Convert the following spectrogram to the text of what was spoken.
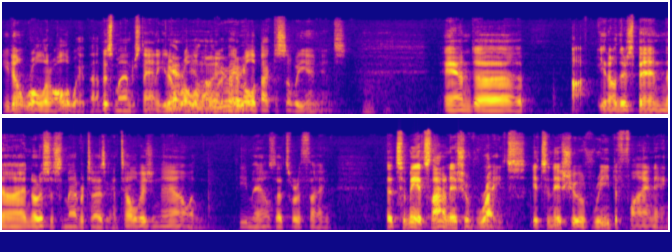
you don't roll it all the way back. This is my understanding. You don't Yeah, roll it all the way back. You roll it back to civil unions. And, uh, uh, you know, there's been, uh, I notice there's some advertising on television now and emails, that sort of thing. That to me, it's not an issue of rights. It's an issue of redefining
